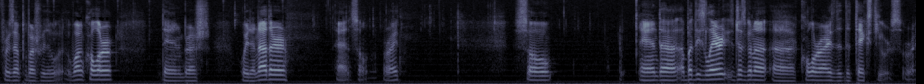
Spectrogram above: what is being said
For example brush with one color then brush with another and so on right? So and uh, but this layer is just gonna uh, colorize the, the textures right?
